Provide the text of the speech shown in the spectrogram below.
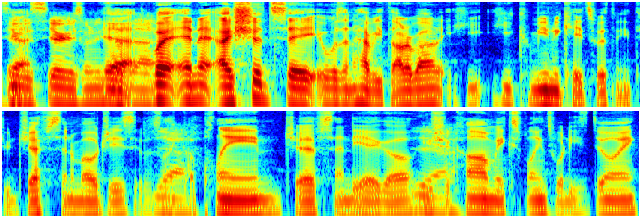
he Yeah. was serious when he said that. but and I should say it wasn't have you thought about it. He he communicates with me through gifs and emojis. It was Yeah. like a plane, GIF, San Diego. You should come. He explains what he's doing.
